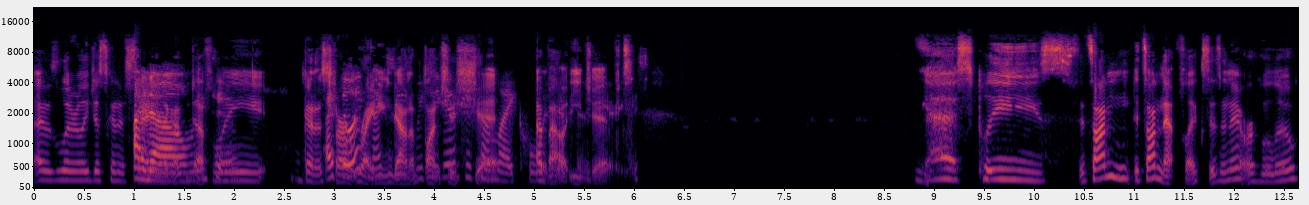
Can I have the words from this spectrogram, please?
I was literally just gonna say, I know, like, I'm me too. definitely gonna start like writing down a bunch of shit. some like cool about Egypt. series. Yes, please. It's on. It's on Netflix, isn't it, or Hulu?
